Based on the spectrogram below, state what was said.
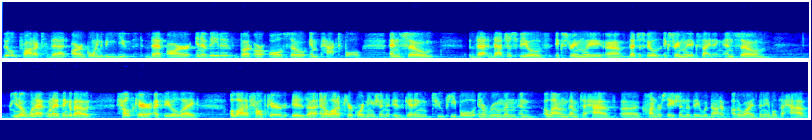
build products that are going to be used, that are innovative but are also impactful. And so that that just feels extremely um, that just feels extremely exciting. And so, you know, when I when I think about healthcare, I feel like a lot of healthcare is uh, and a lot of care coordination is getting two people in a room and, and allowing them to have a conversation that they would not have otherwise been able to have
